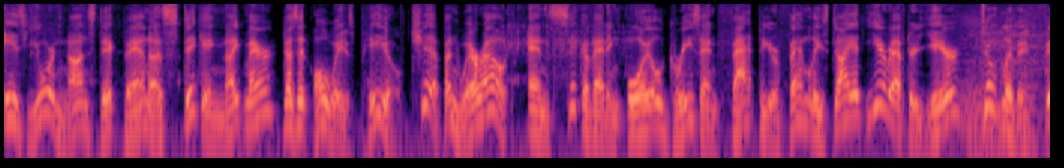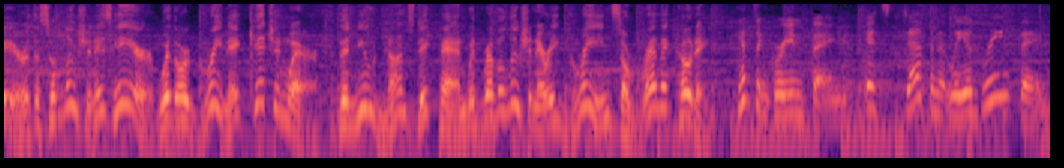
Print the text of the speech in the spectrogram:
Is your non-stick pan a sticking nightmare? Does it always peel, chip, and wear out? And sick of adding oil, grease, and fat to your family's diet year after year? Don't live in fear. The solution is here with Orgreenic Kitchenware, the new non-stick pan with revolutionary green ceramic coating. It's a green thing. It's definitely a green thing.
